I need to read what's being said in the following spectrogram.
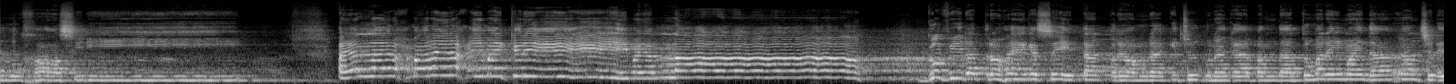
الخاسرين أي الله يا رحمن يا رحيم يا كريم يا الله গভীর রাত্র হয়ে গেছে তারপরে আমরা কিছু গুণাগার বান্দা তোমার এই ময়দান ছেড়ে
